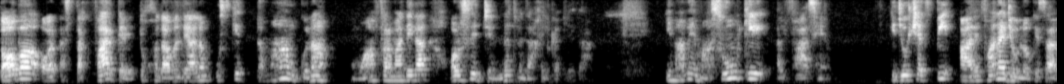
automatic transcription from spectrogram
तौबा और अस्तगफार करे तो खुदावंद आलम उसके तमाम गुनाह मुआफ़ फरमा देगा और उसे जन्नत में दाखिल कर लेगा। इमाम मासूम के अल्फाज हैं कि जो शख्स भी आरिफाना जुमलों के साथ,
